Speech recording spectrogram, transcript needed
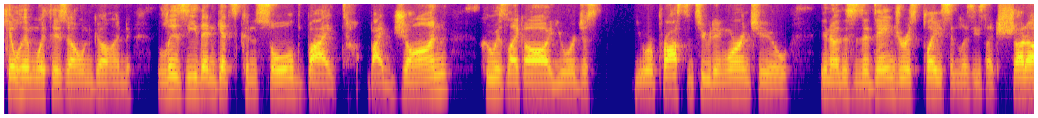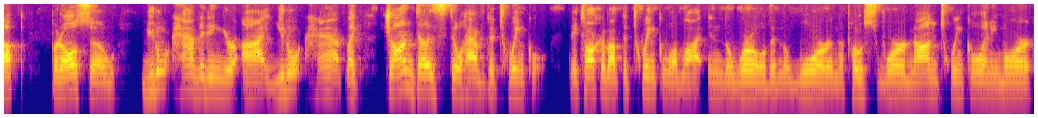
kill him with his own gun. Lizzie then gets consoled by by john who is like oh you were just you were prostituting weren't you? You know this is a dangerous place. And lizzie's like shut up. But also you don't have it in your eye you don't have like john does still have the twinkle they talk about the twinkle a lot in the world in the war and the post-war non-twinkle anymore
